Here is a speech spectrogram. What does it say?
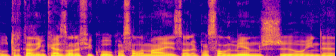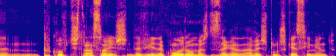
o tratado em casa, ora ficou com sal a mais, ora com sal a menos, ou ainda hum, porque houve distrações da vida com aromas desagradáveis pelo esquecimento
